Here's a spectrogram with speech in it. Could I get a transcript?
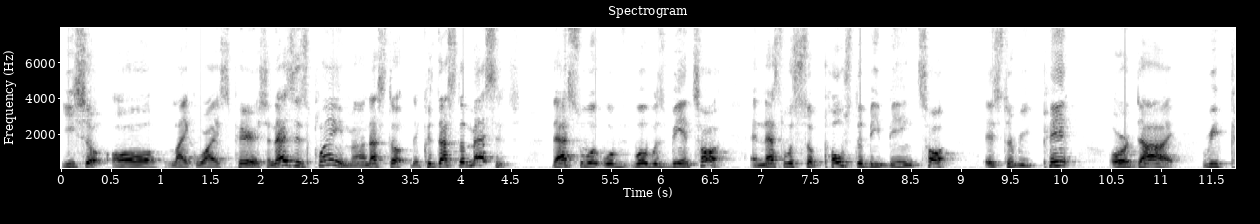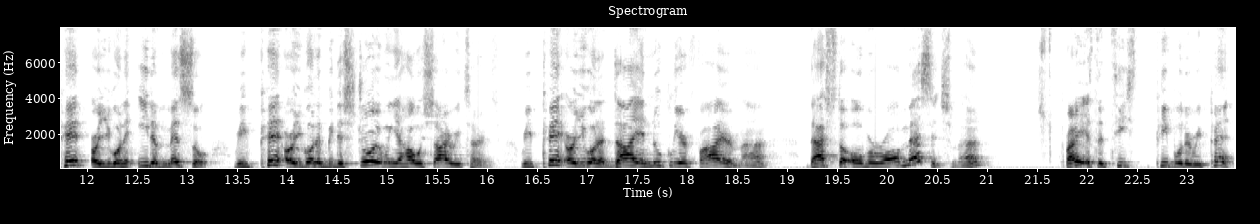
ye shall all likewise perish. And that's just plain, man. That's the because that's the message. That's what, what what was being taught, and that's what's supposed to be being taught is to repent or die. Repent or you're going to eat a missile. Repent or you're going to be destroyed when Yahawashi returns. Repent or you're going to die in nuclear fire, man. That's the overall message, man. Right? It's to teach people to repent.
